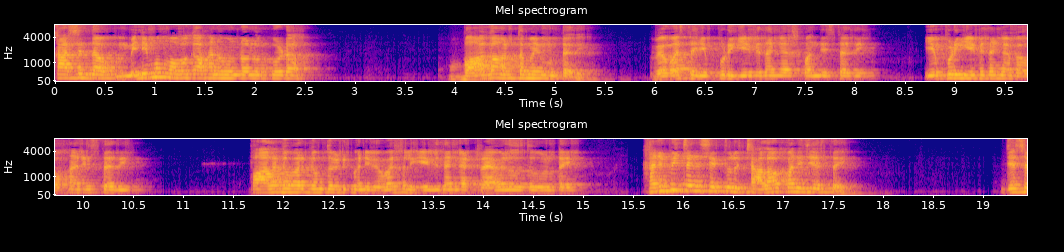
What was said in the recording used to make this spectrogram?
కాసింత మినిమం అవగాహన ఉన్న వాళ్ళకు కూడా బాగా అర్థమై ఉంటుంది. వ్యవస్థ ఎప్పుడు ఏ విధంగా స్పందిస్తుంది ఎప్పుడు ఏ విధంగా వ్యవహరిస్తుంది పాలక వర్గంతో కొన్ని వ్యవస్థలు ఏ విధంగా ట్రావెల్ అవుతూ ఉంటాయి. కనిపించని శక్తులు చాలా పని చేస్తాయి జస్ట్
